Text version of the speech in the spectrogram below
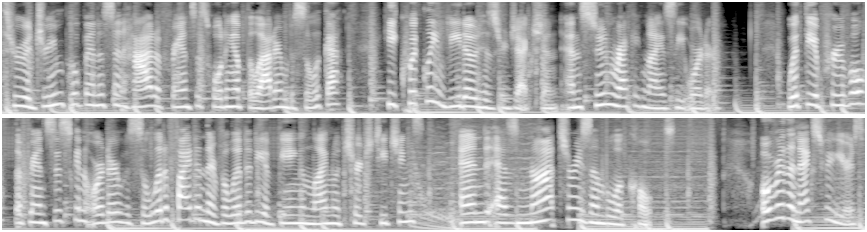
through a dream Pope Innocent had of Francis holding up the Lateran Basilica, he quickly vetoed his rejection and soon recognized the order. With the approval, the Franciscan order was solidified in their validity of being in line with church teachings and as not to resemble a cult. Over the next few years,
